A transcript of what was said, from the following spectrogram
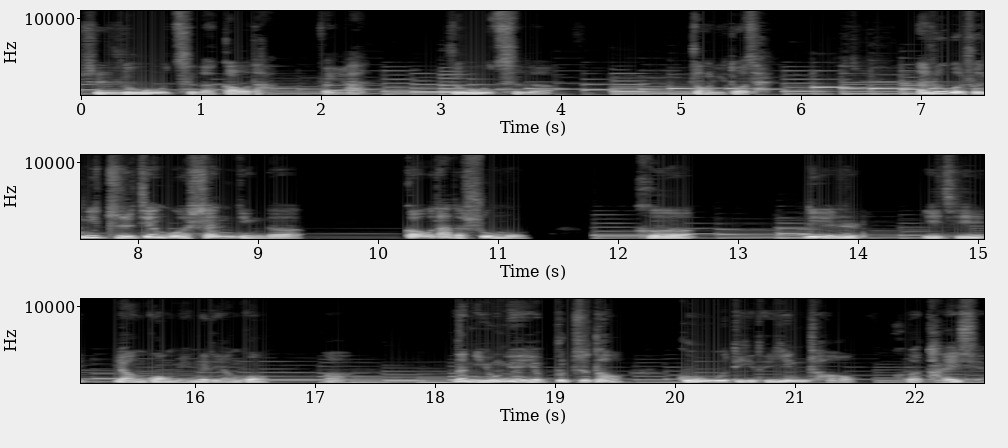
是如此的高大伟岸，如此的壮丽多彩？那如果说你只见过山顶的，高大的树木和烈日，以及阳光明媚的阳光啊，那你永远也不知道谷底的阴潮和苔藓，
